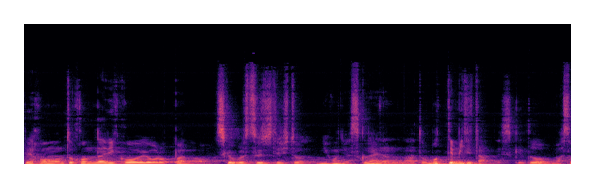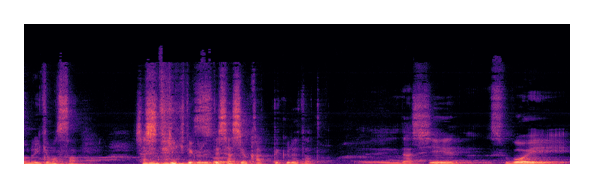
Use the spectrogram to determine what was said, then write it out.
で、本当こんなにこう、ヨーロッパのシクロクロス通じてる人は日本には少ないだろうなと思って見てたんですけど、まあその池本さんが写真展に来てくれて写真を買ってくれたと。だし、すごい、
